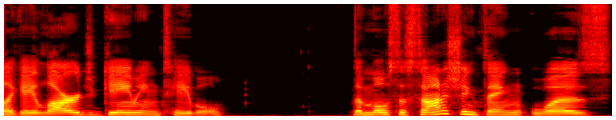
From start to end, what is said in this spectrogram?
like a large gaming table. The most astonishing thing was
